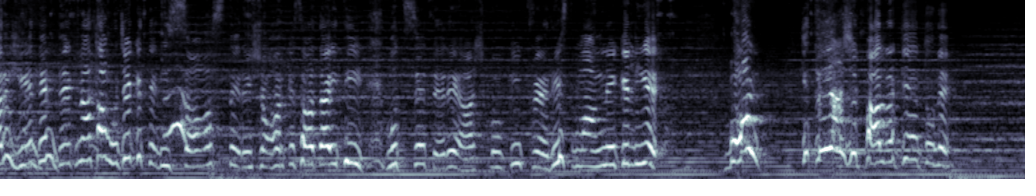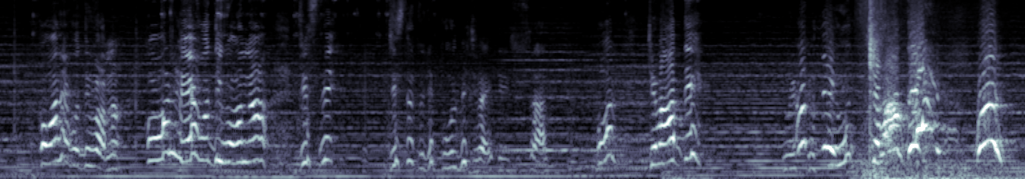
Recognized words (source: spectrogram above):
अरे ये दिन देखना था मुझे कि तेरी सास तेरे शोहर के साथ आई थी मुझसे तेरे आशिकों की फहरिस्त मांगने के लिए। बोल कितने आशिक पाल रखे हैं तूने? कौन है वो दीवाना? कौन है वो दीवाना? जिसने जिसने तुझे फूल भिजवाए थे इस साल। बोल जवाब दे। जवाब दे। बोल।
